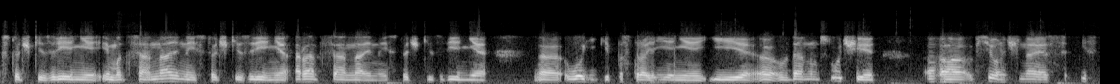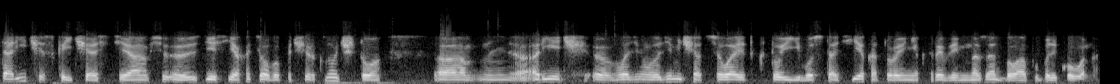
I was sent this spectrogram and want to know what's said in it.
с точки зрения эмоциональной, с точки зрения рациональной, с точки зрения логики построения. И в данном случае все, начиная с исторической части, а все, э, здесь я хотел бы подчеркнуть, что речь э, Владимира Владимировича отсылает к той его статье, которая некоторое время назад была опубликована,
